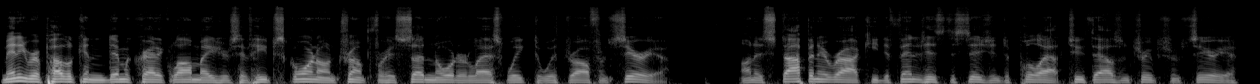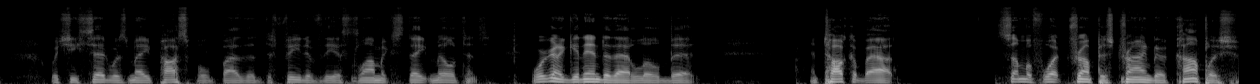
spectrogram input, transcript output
Many Republican and Democratic lawmakers have heaped scorn on Trump for his sudden order last week to withdraw from Syria. On his stop in Iraq, he defended his decision to pull out 2,000 troops from Syria, which he said was made possible by the defeat of the Islamic State militants. We're going to get into that a little bit and talk about some of what Trump is trying to accomplish.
